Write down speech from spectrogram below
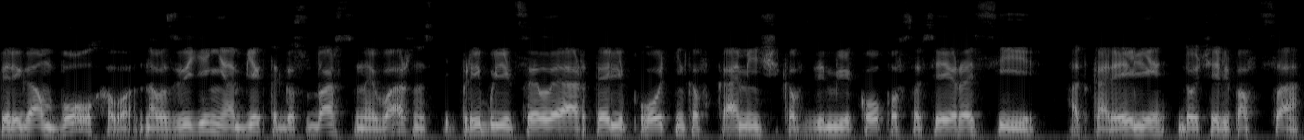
берегам Волхова на возведение объекта государственной важности прибыли целые артели плотников, каменщиков, землекопов со всей России, от Карелии до Череповца.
